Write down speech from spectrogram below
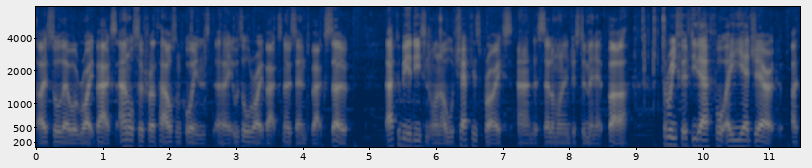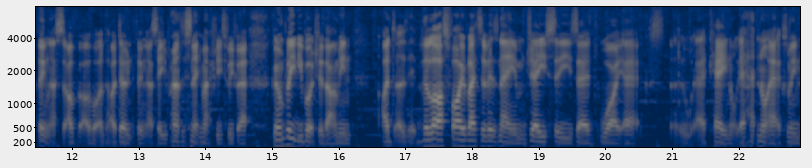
that I saw there were right backs, and also for a thousand coins, uh, it was all right backs, no centre backs. So that could be a decent one. I will check his price and uh, sell him on in just a minute. But 350 there for a Jejeric. I think that's, I, I, I don't think that's how you pronounce his name actually, to be fair. Completely butchered that. I mean, I, the last five letters of his name, J-C-Z-Y-X, uh, K, not, not X. I mean,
